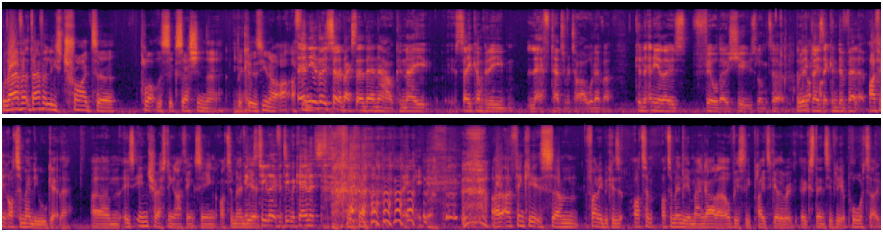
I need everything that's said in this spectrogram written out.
Well, they have they have at least tried to plot the succession there because you know I, I think Any of those centre backs that are there now, can they say Kompany left, had to retire, whatever? Can any of those fill those shoes long term? Are mean, they players I- that can develop? I think Otamendi will get there. Um, it's interesting, I think, seeing Otamendi. think it's too late for Demichelis? Maybe. I, I think it's um, funny because Otto, Otamendi and Mangala obviously played together ex- extensively at Porto,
